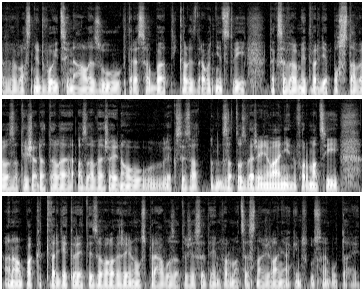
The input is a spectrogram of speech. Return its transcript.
ve vlastně dvojici nálezů, které se oba týkaly zdravotnictví, tak se velmi tvrdě postavil za ty žadatele a za veřejnou, jak si za, za to zveřejňování informací a naopak tvrdě kritizoval veřejnou zprávu za to, že se ty informace snažila nějakým způsobem utajit.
